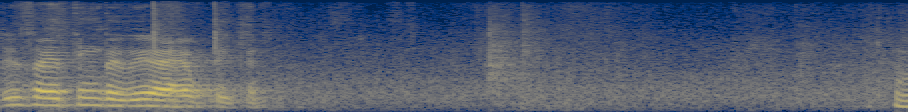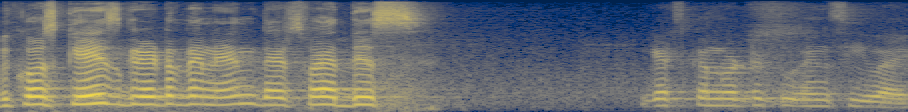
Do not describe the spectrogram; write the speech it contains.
this I think the way I have taken. Because k is greater than n, that is why this gets converted to ncy.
